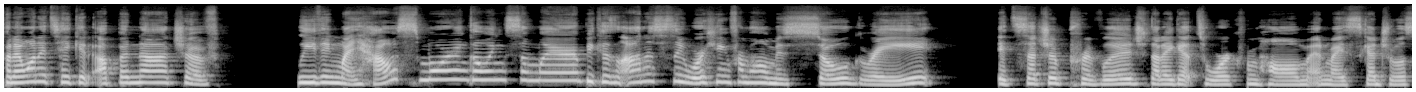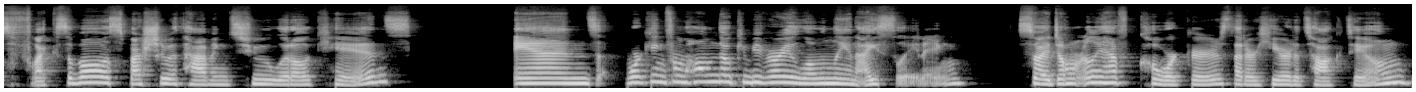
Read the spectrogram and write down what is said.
But I want to take it up a notch of leaving my house more and going somewhere because honestly, working from home is so great. It's such a privilege that I get to work from home and my schedule is flexible, especially with having two little kids. And working from home, though, can be very lonely and isolating. So I don't really have coworkers that are here to talk to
